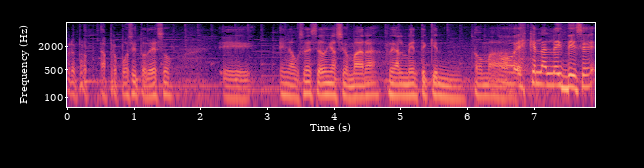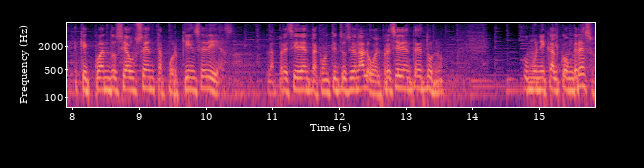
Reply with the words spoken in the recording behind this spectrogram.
Pero a propósito de eso, eh, en ausencia de doña Xiomara, realmente quien toma... No, es que la ley dice que cuando se ausenta por 15 días la presidenta constitucional o el presidente de turno, comunica al Congreso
